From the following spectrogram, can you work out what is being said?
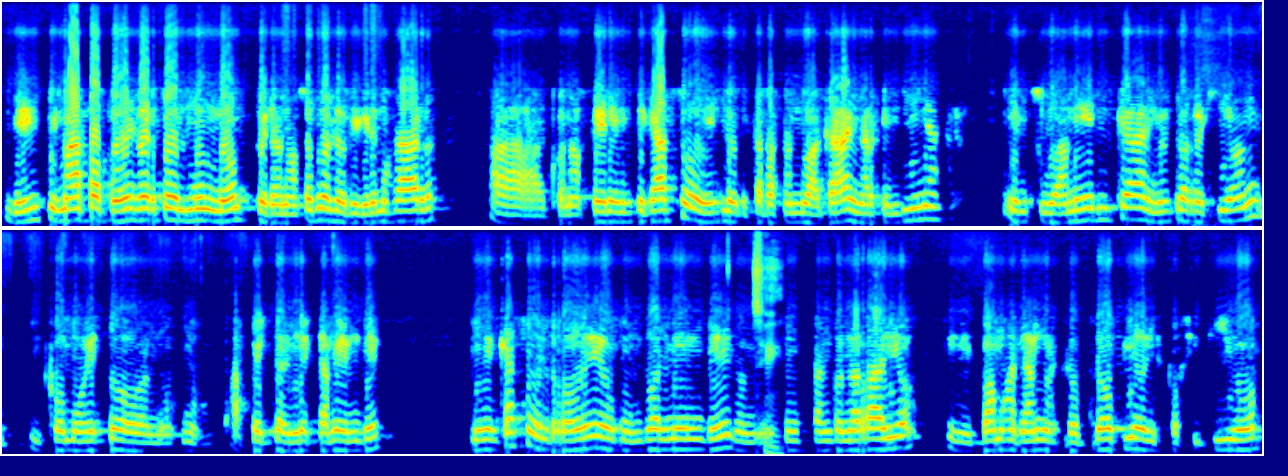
de este mapa podés ver todo el mundo, pero nosotros lo que queremos dar a conocer en este caso es lo que está pasando acá en Argentina en Sudamérica, en nuestra región, y cómo esto nos, afecta directamente. Y en el caso del rodeo puntualmente, donde están con la radio, eh, vamos a tener nuestro propio dispositivo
